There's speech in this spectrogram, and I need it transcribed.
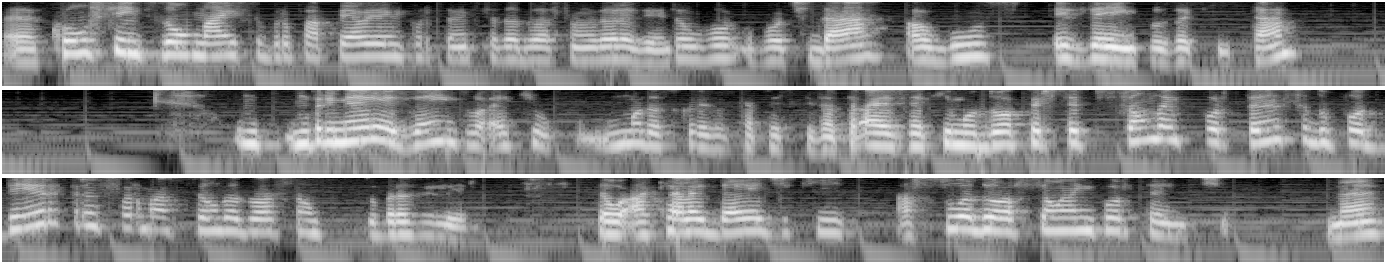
é, conscientizou mais sobre o papel e a importância da doação no Brasil. Então, eu vou, vou te dar alguns exemplos aqui, tá? Um, um, primeiro exemplo é que uma das coisas que a pesquisa traz é que mudou a percepção da importância do poder transformação da doação do brasileiro. Então, aquela ideia de que a sua doação é importante, né?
